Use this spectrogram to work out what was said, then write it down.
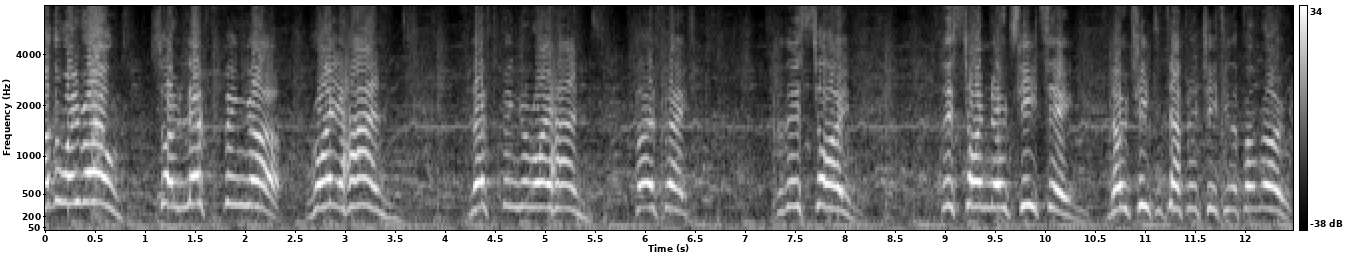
Other way round. So left finger, right hand. Left finger, right hand. Perfect. For this time, this time no cheating. No cheating, definite cheating in the front row.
